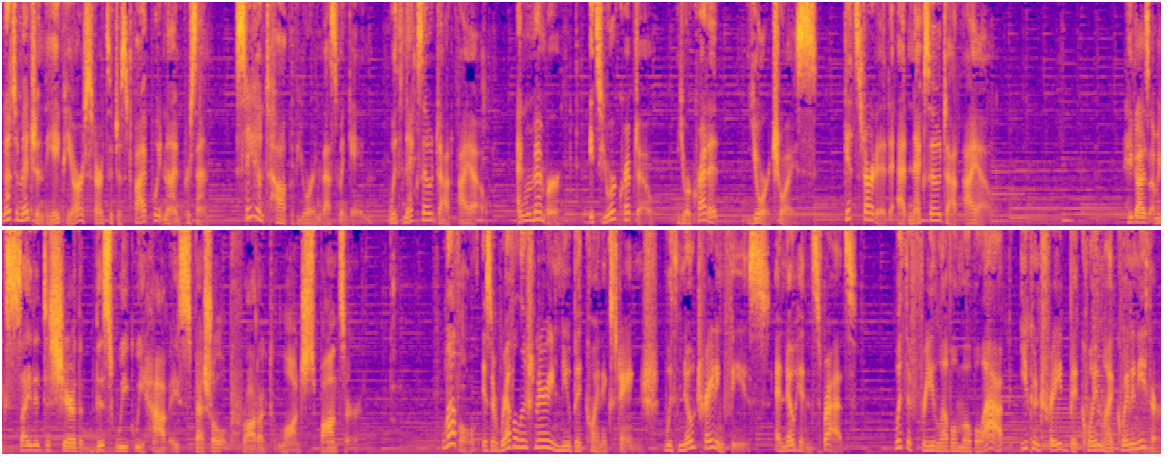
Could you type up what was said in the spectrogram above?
Not to mention the APR starts at just 5.9%. Stay on top of your investment game with Nexo.io. And remember, it's your crypto, your credit, your choice. Get started at Nexo.io. Hey guys, I'm excited to share that this week we have a special product launch sponsor. Level is a revolutionary new Bitcoin exchange with no trading fees and no hidden spreads. With the free Level mobile app, you can trade Bitcoin, Litecoin, and Ether,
